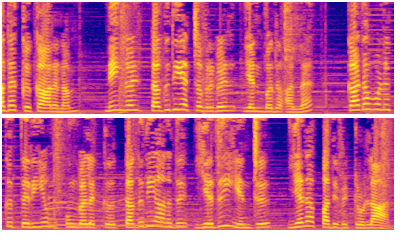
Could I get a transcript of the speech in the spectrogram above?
அதற்கு காரணம் நீங்கள் தகுதியற்றவர்கள் என்பது அல்ல கடவுளுக்கு தெரியும் உங்களுக்கு தகுதியானது எது என்று என பதிவிட்டுள்ளார்.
